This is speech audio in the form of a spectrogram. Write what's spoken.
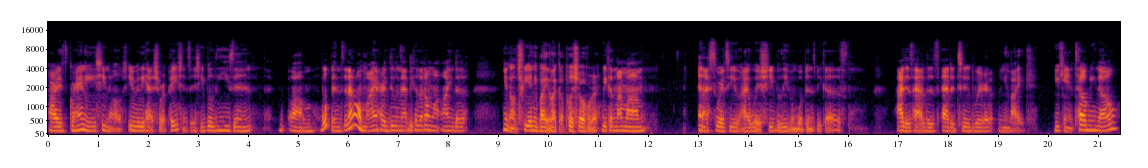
Ari's granny, she knows she really has short patience and she believes in um, whoopings, and I don't mind her doing that because I don't want Anya to, you know, treat anybody like a pushover. Because my mom, and I swear to you, I wish she believed in whoopings because I just have this attitude where I mean, like, you can't tell me no,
